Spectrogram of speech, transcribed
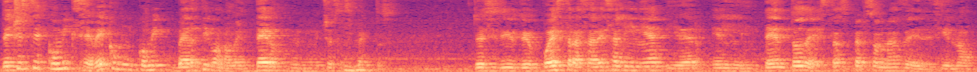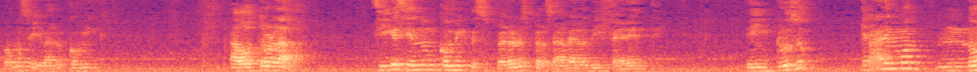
de hecho este cómic se ve como un cómic Vértigo noventero en muchos aspectos. Entonces, si- si puedes trazar esa línea y ver el intento de estas personas de decir, no, vamos a llevar el cómic a otro lado. Sigue siendo un cómic de superhéroes, pero se va a ver diferente. E incluso Claremont, no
